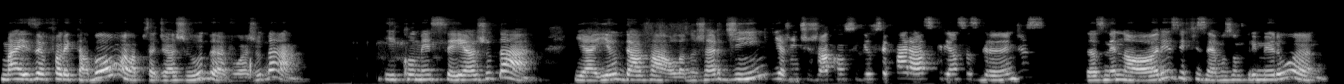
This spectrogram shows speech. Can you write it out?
Mas eu falei, tá bom, ela precisa de ajuda, vou ajudar. E comecei a ajudar. E aí eu dava aula no jardim e a gente já conseguiu separar as crianças grandes das menores e fizemos um primeiro ano.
